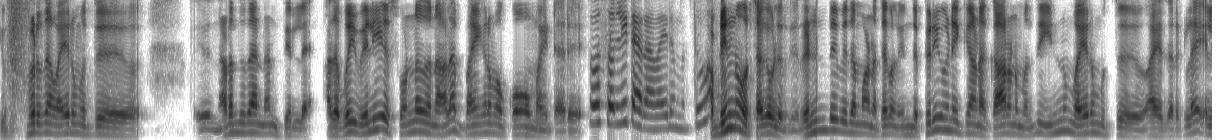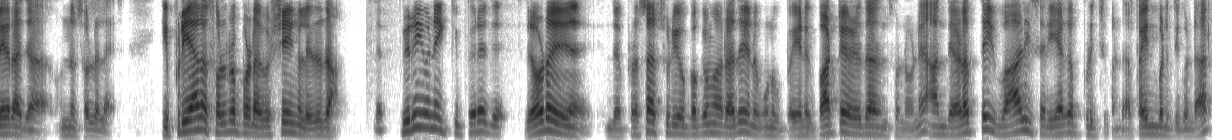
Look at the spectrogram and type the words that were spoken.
இவர் தான் வைரமுத்து இது நடந்ததா என்னன்னு தெரியல. அதை போய் வெளியே சொன்னதுனால பயங்கரமாக கோபமாயிட்டாரு ஓ சொல்லிட்டாரா வைரமுத்து? அப்படின்னு ஒரு தகவல் இருக்கு. ரெண்டு விதமான தகவல். இந்த பிரிவினைக்கான காரணம் வந்து இன்னும் வைரமுத்து வாயதற்குல இளையராஜா இன்னும் சொல்லலை. இப்படியாக சொல்றப்பட விஷயங்கள் இதுதான். இந்த பிரிவினைக்கு பிறகு இதோட இந்த பிரசாத் ஸ்டுடியோ பக்கமாக வராது எனக்கு உனக்கு எனக்கு பாட்டே எழுதாதுன்னு சொன்னோடனே அந்த இடத்தை வாலி சரியாக பிடிச்சு கொண்டார் பயன்படுத்தி கொண்டார்.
